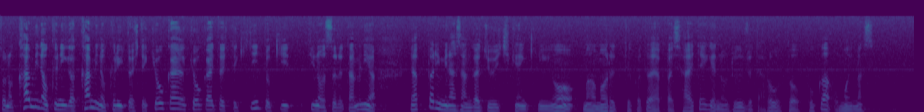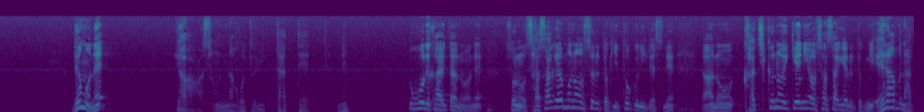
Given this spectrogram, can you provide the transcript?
その神の国が神の国として教会が教会としてきちんと機能するためにはやっぱり皆さんが11献金を守るってことはやっぱり最低限のルールだろうと僕は思います。でもねいやそんなこと言ったってってね。ここで書いたのはねその捧げ物をする時特にですねあの家畜の生贄を捧げる時に選ぶなって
